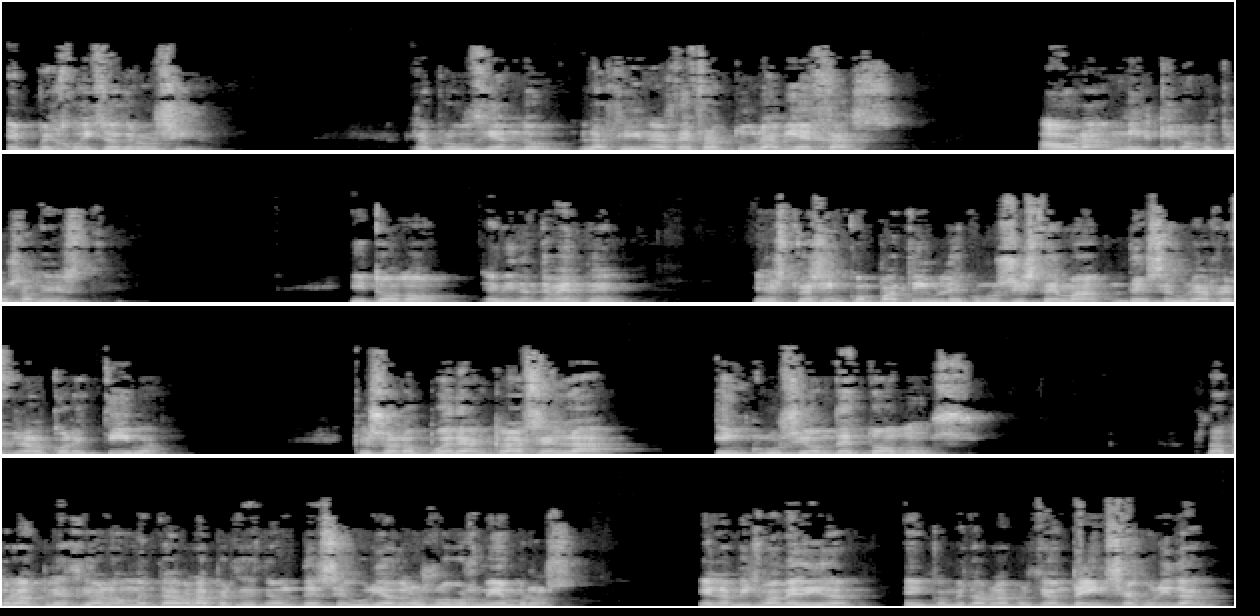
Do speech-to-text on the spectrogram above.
en perjuicio de Rusia, reproduciendo las líneas de fractura viejas ahora mil kilómetros al este. Y todo, evidentemente, esto es incompatible con un sistema de seguridad regional colectiva que solo puede anclarse en la inclusión de todos. Por tanto, la ampliación aumentaba la percepción de seguridad de los nuevos miembros en la misma medida en que aumentaba la percepción de inseguridad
